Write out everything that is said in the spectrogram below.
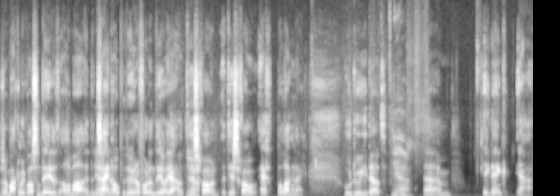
zo makkelijk was, dan deden we het allemaal. En het Ja. zijn open deuren voor een deel. Ja, het, is gewoon, het is gewoon echt belangrijk. Hoe doe je dat? Ja, Ehm, ik denk, ja,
